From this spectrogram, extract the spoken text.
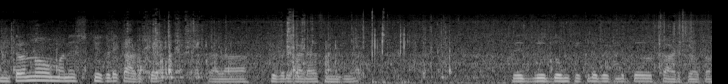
मित्रांनो मनीष खेकडे काढतो त्याला खेकडे काढायला सांगितलं. ते जे दोन खेकडे भेटले ते काढतो आता.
